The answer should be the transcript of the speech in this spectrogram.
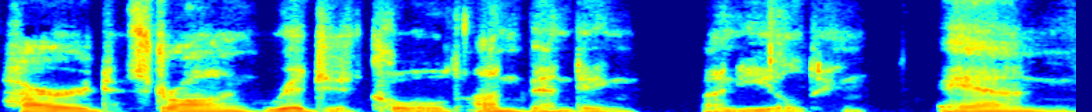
hard, strong, rigid, cold, unbending, unyielding. And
